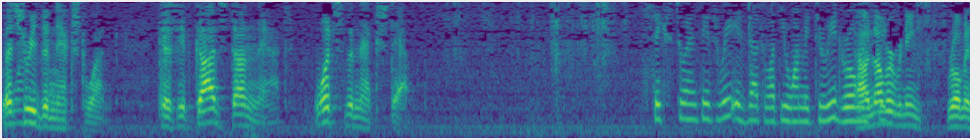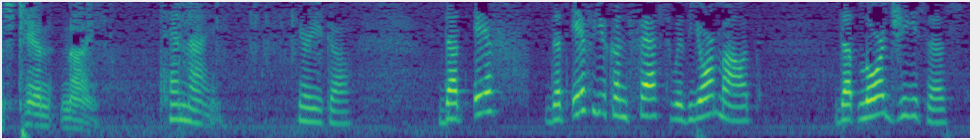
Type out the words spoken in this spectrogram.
Let's read the next one. Because if God's done that, what's the next step? 623, is that what you want me to read? Romans uh, now we're reading Romans 10 9. 10 9. Here you go. That if, that if you confess with your mouth that Lord Jesus,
